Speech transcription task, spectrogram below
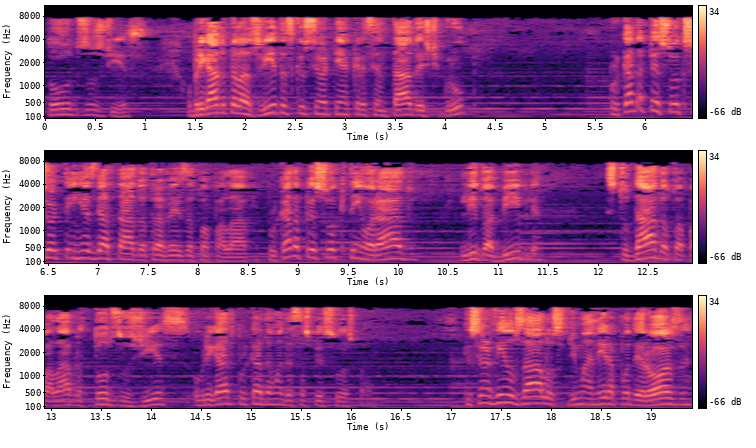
todos os dias. Obrigado pelas vidas que o Senhor tem acrescentado a este grupo por cada pessoa que o Senhor tem resgatado através da tua palavra, por cada pessoa que tem orado, lido a Bíblia, estudado a tua palavra todos os dias. Obrigado por cada uma dessas pessoas, Pai. Que o Senhor venha usá-los de maneira poderosa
